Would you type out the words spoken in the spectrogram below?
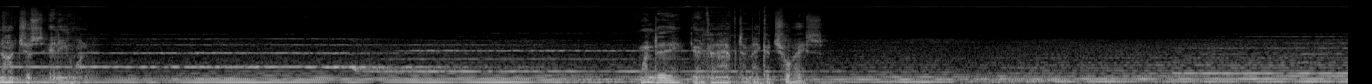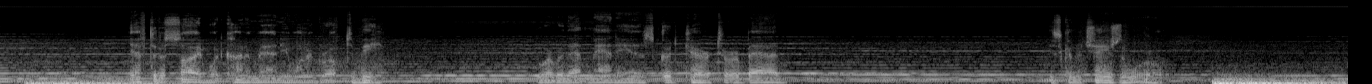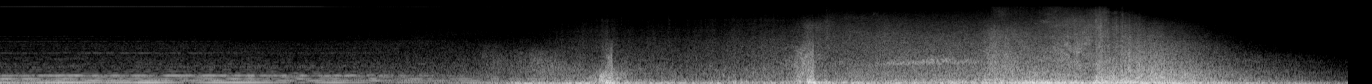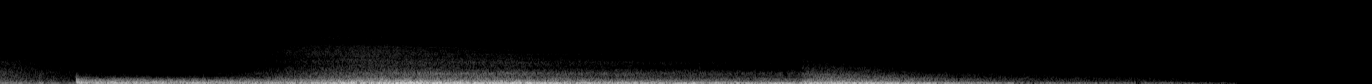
not just anyone. One day, you're going to have to make a choice. You have to decide what kind of man you want to grow up to be. Whoever that man is, good character or bad, is going to change the world.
